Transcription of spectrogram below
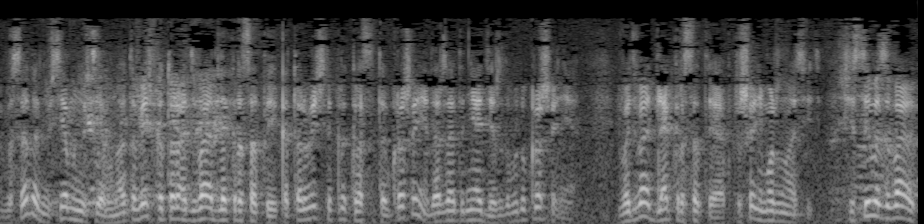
Беседа не всем и не в тему, но это вещь, которая одевает для красоты, которая вещь для красоты. Украшение, даже это не одежда, это будет украшение. Его одевают для красоты, а украшение можно носить. Часы вызывают,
